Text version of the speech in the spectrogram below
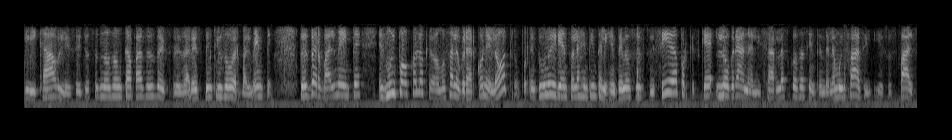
ellos no son capaces de expresar esto incluso verbalmente. Entonces, verbalmente es muy poco lo que vamos a lograr con el otro, porque entonces uno diría, entonces la gente inteligente no se suicida porque es que logra analizar las cosas y entenderla muy fácil, y eso es falso.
